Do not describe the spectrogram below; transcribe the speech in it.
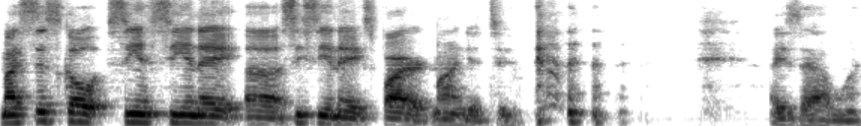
My Cisco CCNA uh, CCNA expired. Mine did too. I used to have one.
